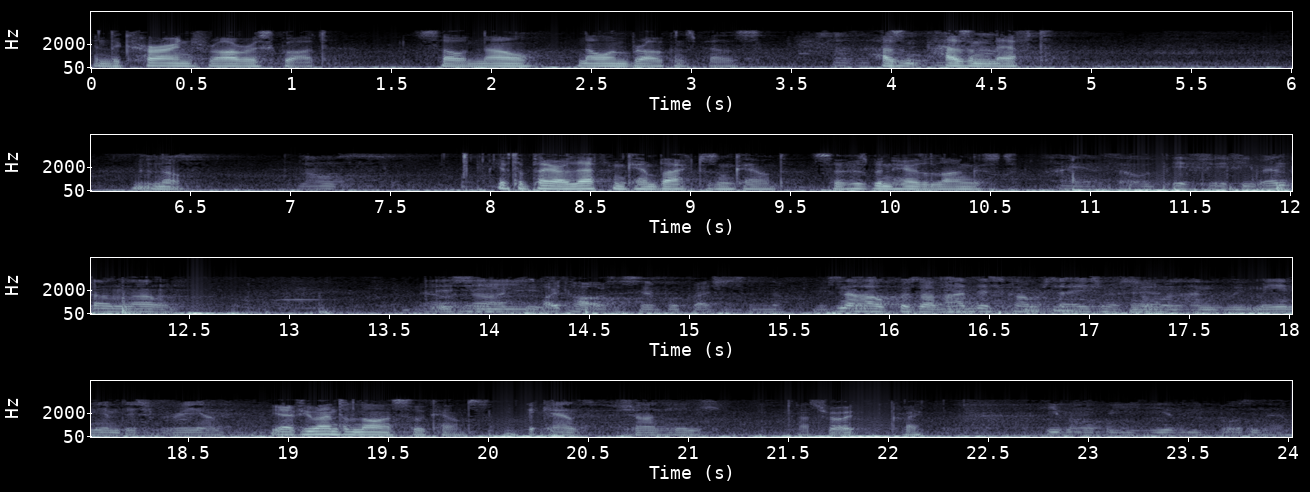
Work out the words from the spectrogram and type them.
in the current Rover squad? So, no, no unbroken spells. Hasn't, hasn't left. No. If the player left and came back, doesn't count. So, who's been here the longest? Ah, Hang on, so if, if he went on loan, is he, I thought it was a simple question. No, no, because I've had this conversation with someone and we, me and him disagree on Yeah, if you went on loan, it still counts. it counts. Sean Healy. That's right, correct. He won't be, he'll be buzzing him.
